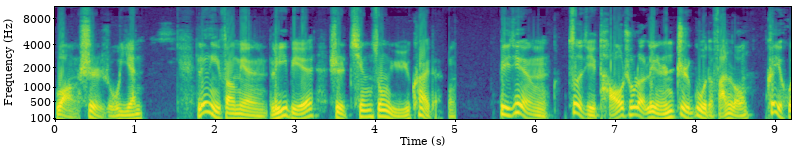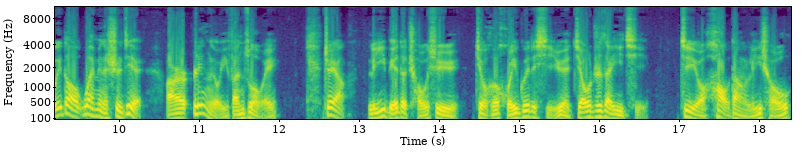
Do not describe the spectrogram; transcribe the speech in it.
往事如烟。另一方面，离别是轻松愉快的，毕竟自己逃出了令人桎梏的樊笼，可以回到外面的世界，而另有一番作为。这样，离别的愁绪就和回归的喜悦交织在一起，既有浩荡离愁，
